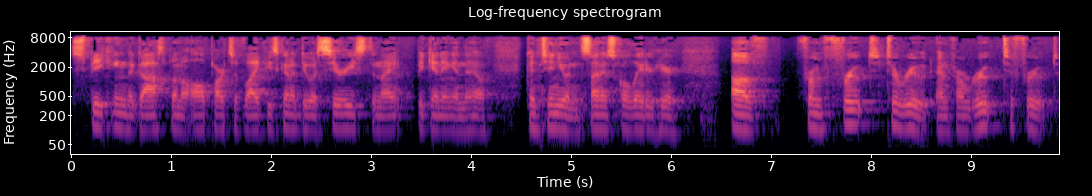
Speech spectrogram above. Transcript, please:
speaking the gospel into all parts of life. He's going to do a series tonight beginning and he'll continue in Sunday school later here of from fruit to root and from root to fruit.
